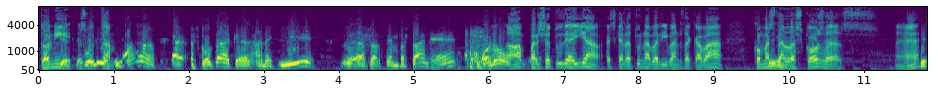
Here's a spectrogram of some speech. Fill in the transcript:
Toni, Què, què escolta'm? Ah, eh, escolta, que en aquí acertem bastant, eh? O no? Ah, per això t'ho deia. És que ara t'ho anava a dir abans d'acabar. Com Sí. estan les coses? Eh? Bé,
